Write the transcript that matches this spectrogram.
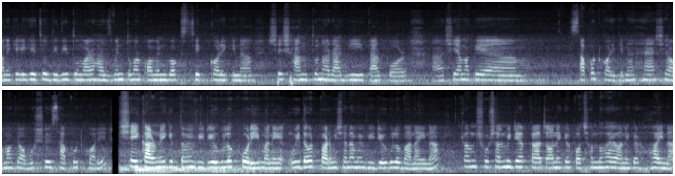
অনেকে লিখেছো, দিদি, তোমার হাজব্যান্ড তোমার কমেন্ট বক্স চেক করে কিনা? সে শান্ত না রাগী, তারপর সে আমাকে সাপোর্ট করে কিনা? হ্যাঁ সে আমাকে অবশ্যই সাপোর্ট করে। সেই কারণেই কিন্তু আমি ভিডিওগুলো করি মানে উইদাউট পারমিশন আমি ভিডিওগুলো বানাই না। কারণ সোশ্যাল মিডিয়ার কাজ অনেকের পছন্দ হয়, অনেকের হয় না।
